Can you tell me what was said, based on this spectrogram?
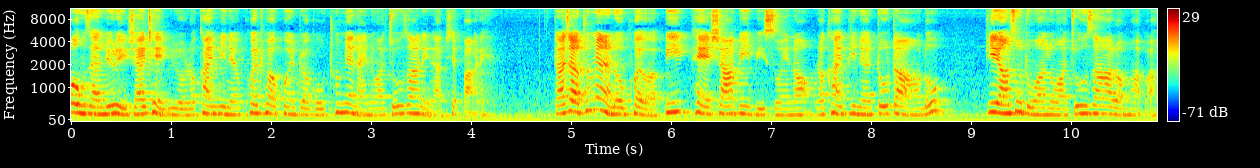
ပုံစံမျိုးတွေရိုက်ထည့်ပြီးတော့ရခိုင်ပြည်နယ်ခွဲထွက်ခွင့်အတွက်ကိုထွန်းမြတ်နိုင်တော့စ조사နေတာဖြစ်ပါတယ်။ဒါကြောင့်ထွန်းမြတ်နိုင်တို့ဖွဲ့ကပြီးဖယ်ရှားပြီးပြီဆိုရင်တော့ရခိုင်ပြည်နယ်တိုးတက်အောင်လို့ပြည်အောင်စုတဝန်လုံးကစ조사ရတော့မှာပါ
